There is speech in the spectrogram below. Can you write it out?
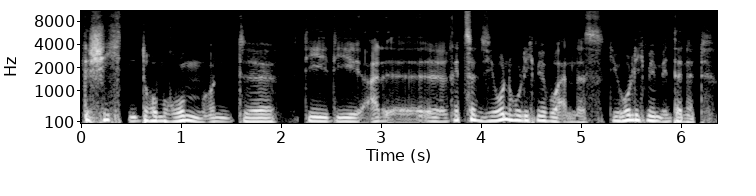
Geschichten drumrum und äh, die, die äh, Rezension hole ich mir woanders. Die hole ich mir im Internet.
